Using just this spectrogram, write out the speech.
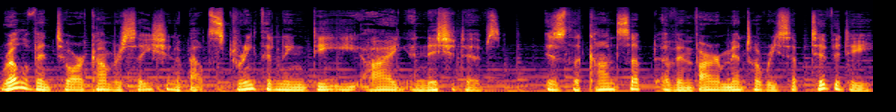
Relevant to our conversation about strengthening DEI initiatives is the concept of environmental receptivity.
